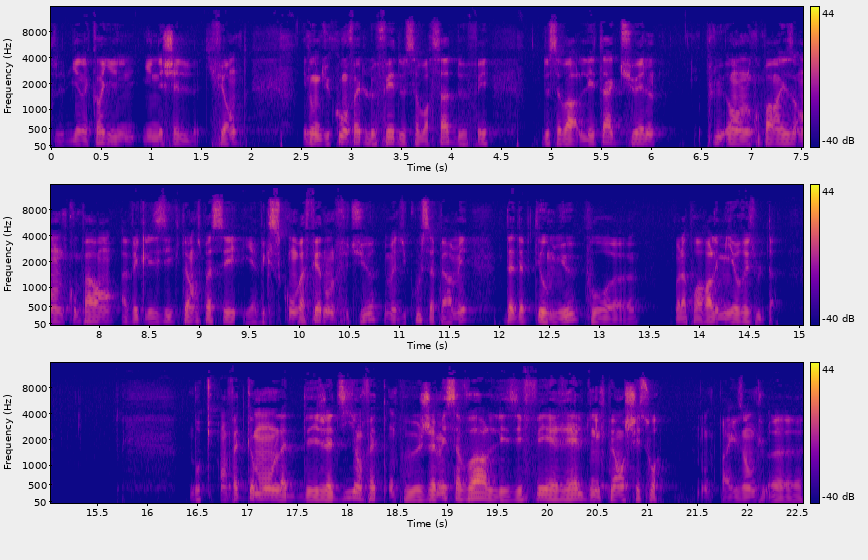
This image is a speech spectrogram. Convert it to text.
Vous êtes bien d'accord, il, y a une échelle différente. Et donc du coup, en fait, le fait de savoir ça, de fait de savoir l'état actuel plus en le, comparant, avec les expériences passées et avec ce qu'on va faire dans le futur, ben, du coup, ça permet d'adapter au mieux pour, euh, pour avoir les meilleurs résultats. Donc en fait, comme on l'a déjà dit, en fait, on peut jamais savoir les effets réels d'une expérience chez soi. Donc par exemple, euh,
